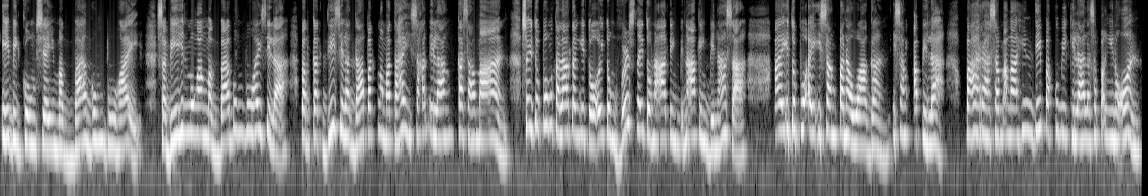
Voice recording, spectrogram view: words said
Ibig kong siya'y magbagong buhay. Sabihin mo ngang magbagong buhay sila pagkat di sila dapat mamatay sa kanilang kasamaan. So ito pong talatang ito o itong verse na ito na, ating, na aking binasa, ay ito po ay isang panawagan, isang apila para sa mga hindi pa kumikilala sa Panginoon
